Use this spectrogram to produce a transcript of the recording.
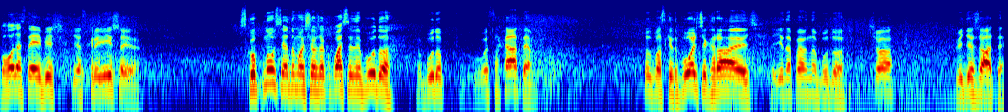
Погода стає більш яскравішою. Скупнувся, я думаю, що вже купатися не буду. Буду висохати. Тут баскетбольчик грають і напевно буду що від'їжджати.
